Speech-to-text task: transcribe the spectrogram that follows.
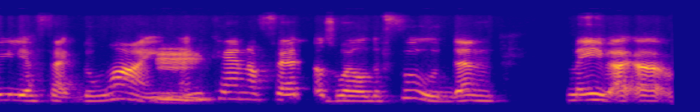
really affect the wine mm. and can affect as well the food. Then maybe uh, uh,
